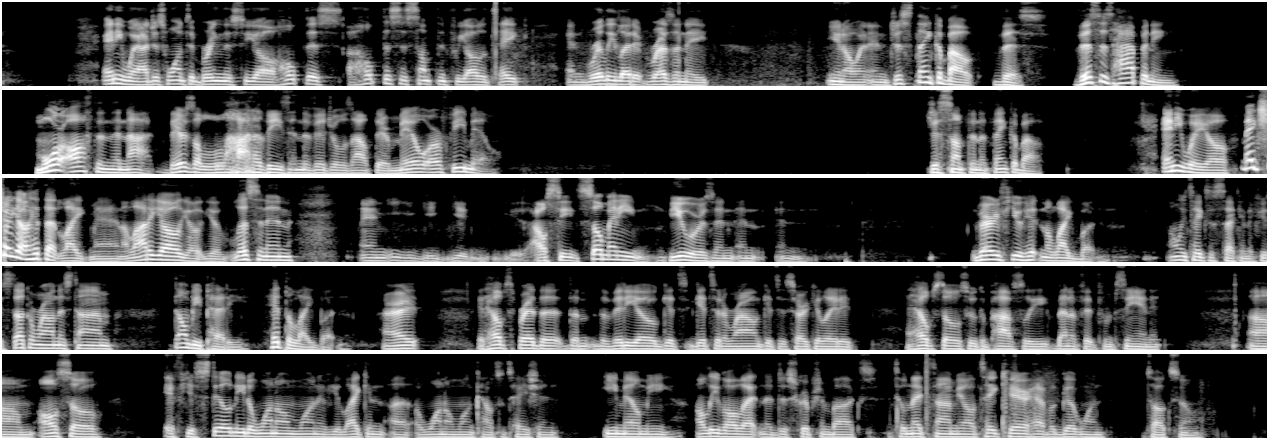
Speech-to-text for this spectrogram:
Anyway, I just wanted to bring this to y'all. Hope this I hope this is something for y'all to take and really let it resonate. You know, and, and just think about this. This is happening more often than not. There's a lot of these individuals out there, male or female. Just something to think about. Anyway, y'all, make sure y'all hit that like, man. A lot of y'all, y'all you're listening, and you, you, you, you, I'll see so many viewers and and and very few hitting the like button. Only takes a second. If you're stuck around this time, don't be petty. Hit the like button. All right. It helps spread the the, the video, gets gets it around, gets it circulated. and helps those who could possibly benefit from seeing it. Um, also, if you still need a one-on-one, if you're liking a, a one-on-one consultation, email me. I'll leave all that in the description box. Until next time, y'all, take care. Have a good one. Talk soon.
